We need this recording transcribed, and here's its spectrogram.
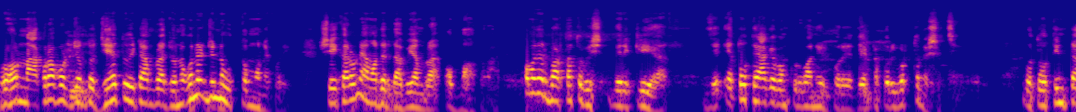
গ্রহণ না করা পর্যন্ত যেহেতু এটা আমরা জনগণের জন্য উত্তম মনে করি সেই কারণে আমাদের দাবি আমরা অব্যাহত রাখব আমাদের বার্তা তো বেশ ভেরি ক্লিয়ার যে এত ত্যাগ এবং কুরবানির পরে যে একটা পরিবর্তন এসেছে, গত তিনটা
